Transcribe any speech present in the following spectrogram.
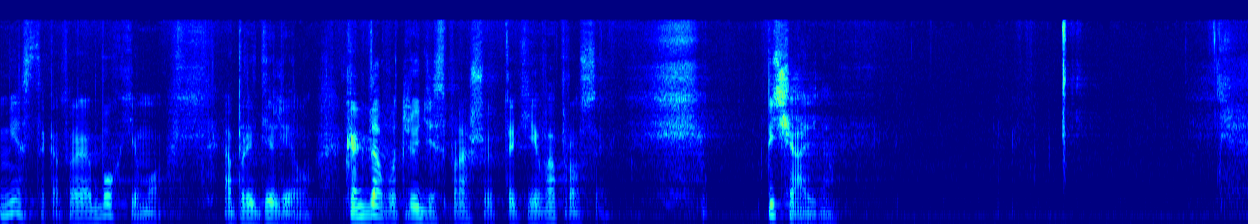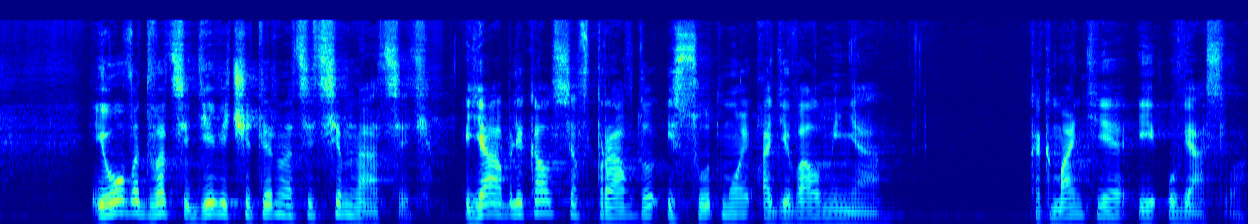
места, которое Бог ему определил. Когда вот люди спрашивают такие вопросы. Печально. Иова 29, 14, 17. «Я облекался в правду, и суд мой одевал меня, как мантия и увясло.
